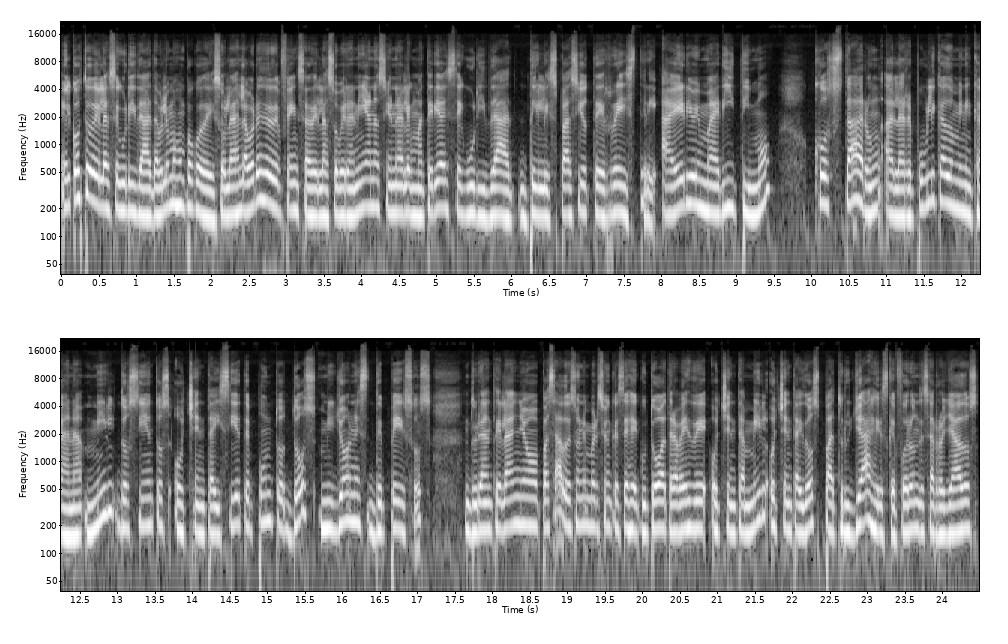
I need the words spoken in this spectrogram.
El costo de la seguridad, hablemos un poco de eso. Las labores de defensa de la soberanía nacional en materia de seguridad del espacio terrestre, aéreo y marítimo costaron a la República Dominicana 1.287.2 millones de pesos durante el año pasado. Es una inversión que se ejecutó a través de 80.082 patrullajes que fueron desarrollados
